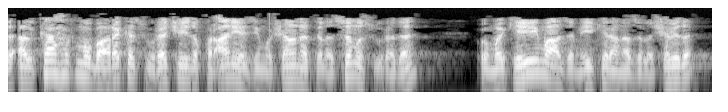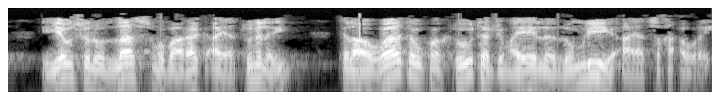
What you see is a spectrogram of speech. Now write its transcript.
د الکهف مبارکه سوره چې د قران عظیم شان تلسمه سوره ده په مکه معظمه کې را نازله شوې ده یو سل الله مبارک آیاتونه لري تلاوت او پښتو ترجمه یې له لومړي آیات څخه اوري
